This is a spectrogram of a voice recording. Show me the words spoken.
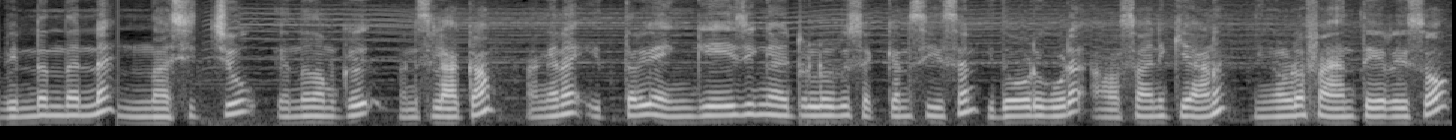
വിൻഡൻ തന്നെ നശിച്ചു എന്ന് നമുക്ക് മനസ്സിലാക്കാം. അങ്ങനെ ഇത്രയും എൻഗേജിങ് ആയിട്ടുള്ള ഒരു സെക്കൻഡ് സീസൺ ഇതോടുകൂടെ അവസാനിക്കുകയാണ്. നിങ്ങളുടെ ഫാൻ തിയറീസോ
